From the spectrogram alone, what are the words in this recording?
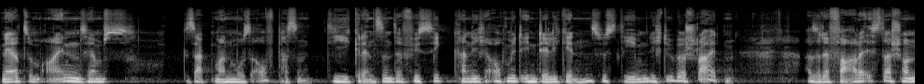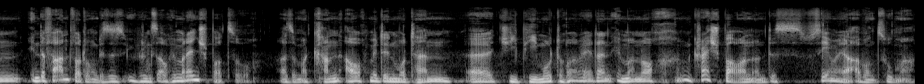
Naja, zum einen, Sie haben es gesagt, man muss aufpassen. Die Grenzen der Physik kann ich auch mit intelligenten Systemen nicht überschreiten. Also der Fahrer ist da schon in der Verantwortung. Das ist übrigens auch im Rennsport so. Also man kann auch mit den modernen äh, GP-Motorrädern immer noch einen Crash bauen und das sehen wir ja ab und zu mal.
